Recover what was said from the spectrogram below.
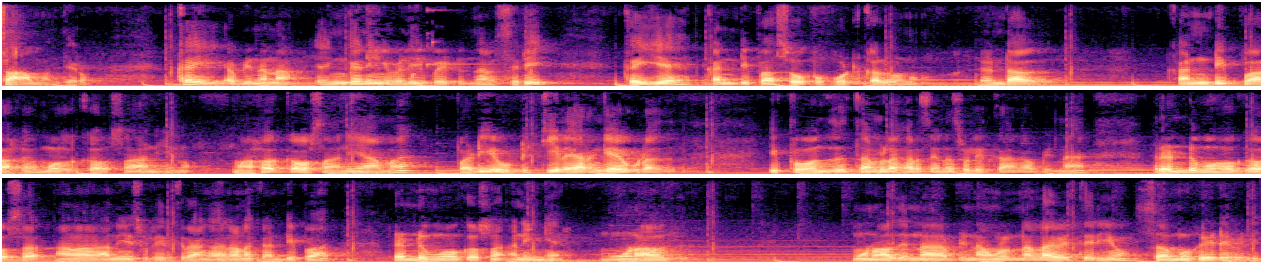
சா மந்திரம். கை அப்படின்னா நான் எங்கே நீங்கள் வெளியே போயிட்டு இருந்தாலும் சரி கையை கண்டிப்பாக சோப்பு போட்டு கழுவணும். ரெண்டாவது கண்டிப்பாக முகக்கவசம் அணியணும். முகக்கவசம் அணியாமல் படியை விட்டு கீழே இறங்கவே கூடாது. இப்போ வந்து தமிழக அரசு என்ன சொல்லியிருக்காங்க அப்படின்னா ரெண்டு முகக்கவசம் அணிய சொல்லியிருக்கிறாங்க. அதனால் கண்டிப்பாக ரெண்டு முகக்கவசம் அணிங்க. மூணாவது மூணாவது என்ன அப்படின்னா உங்களுக்கு நல்லாவே தெரியும் சமூக இடைவெளி.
